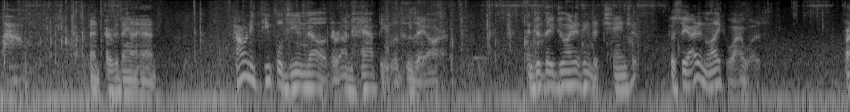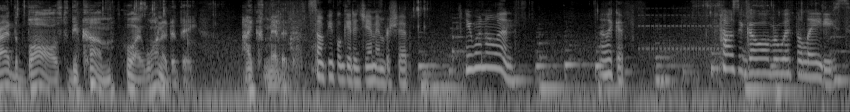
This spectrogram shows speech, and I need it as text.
Wow. Spent everything I had. How many people do you know that are unhappy with who they are? And did they do anything to change it? Because, see, I didn't like who I was. But I had the balls to become who I wanted to be. I committed. Some people get a gym membership. You went all in. I like it. How's it go over with the ladies?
